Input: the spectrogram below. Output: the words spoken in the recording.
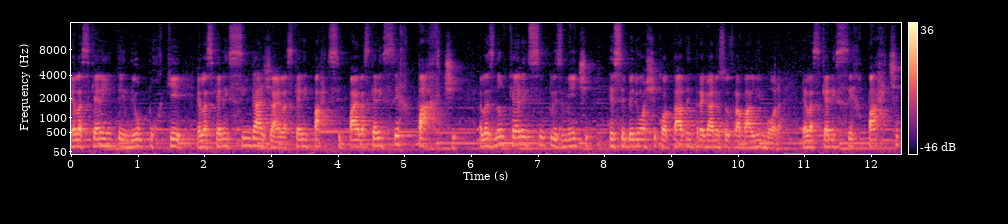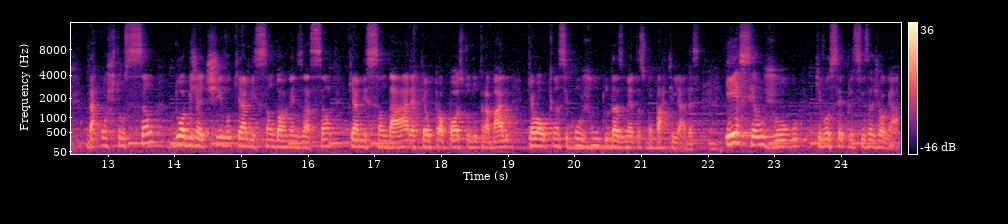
elas querem entender o porquê, elas querem se engajar, elas querem participar, elas querem ser parte. Elas não querem simplesmente receberem uma chicotada, entregarem o seu trabalho e ir embora elas querem ser parte da construção do objetivo que é a missão da organização, que é a missão da área, que é o propósito do trabalho, que é o alcance conjunto das metas compartilhadas. Esse é o jogo que você precisa jogar.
